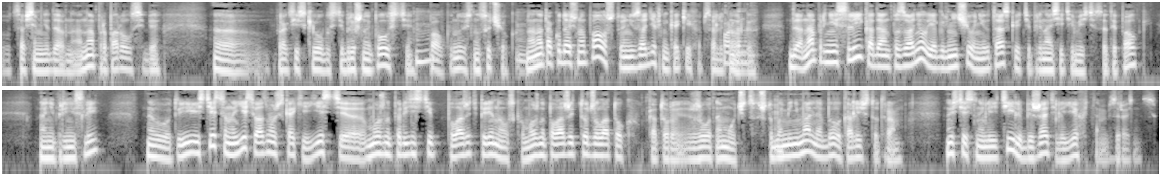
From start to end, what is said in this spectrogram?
вот совсем недавно. Она пропорола себе э, практически в области брюшной полости угу. палку, ну, то есть на сучок. Угу. Но она так удачно упала, что не задев никаких абсолютно органов. органов. Да, нам принесли, когда он позвонил, я говорю, ничего не вытаскивайте, приносите вместе с этой палкой они принесли. Вот. И, естественно, есть возможности какие? Есть, э, можно принести, положить переноску, можно положить тот же лоток, который животное мочится, чтобы минимальное было количество травм. Ну, естественно, или идти, или бежать, или ехать, там, без разницы.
